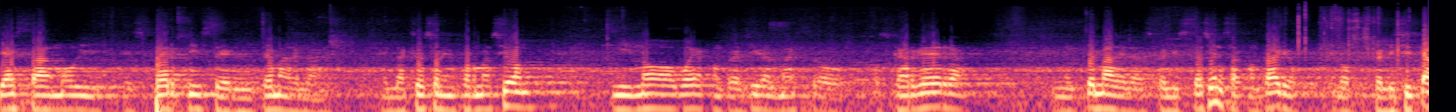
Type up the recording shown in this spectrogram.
ya está muy expertis en el tema del acceso a la información y no voy a contradecir al maestro Oscar Guerra en el tema de las felicitaciones, al contrario, los felicitamos.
